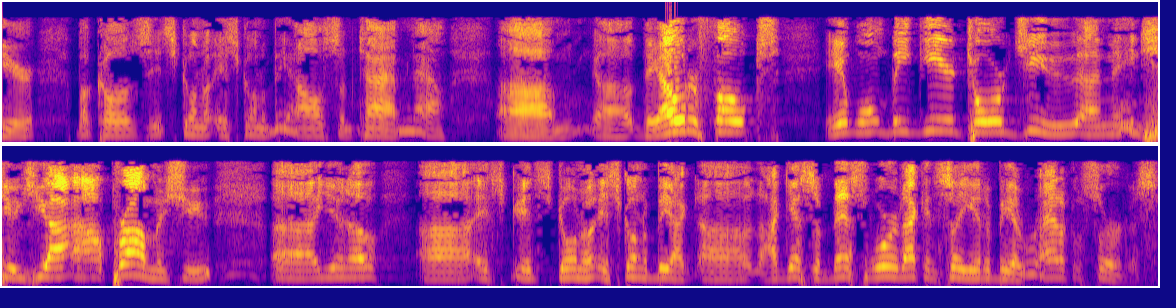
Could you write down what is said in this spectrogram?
here because it's gonna, it's gonna be an awesome time. Now, um, uh, the older folks, it won't be geared towards you. I mean, you, you I, I promise you, uh, you know, uh, it's, it's gonna, it's gonna be, a, uh, I guess the best word I can say, it'll be a radical service.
